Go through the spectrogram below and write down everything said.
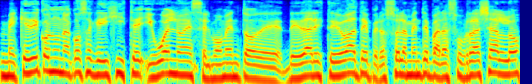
me quedé con una cosa que dijiste, igual no es el momento de, dar este debate, pero solamente para subrayarlo,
